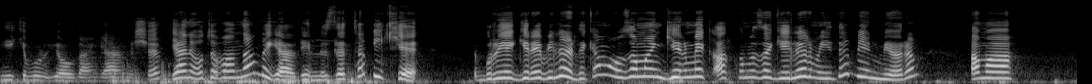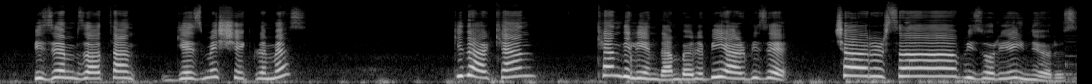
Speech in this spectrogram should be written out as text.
iyi ki bu yoldan gelmişiz. Yani otobandan da geldiğimizde tabii ki buraya girebilirdik ama o zaman girmek aklımıza gelir miydi bilmiyorum. Ama bizim zaten gezme şeklimiz giderken kendiliğinden böyle bir yer bizi çağırırsa biz oraya iniyoruz.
